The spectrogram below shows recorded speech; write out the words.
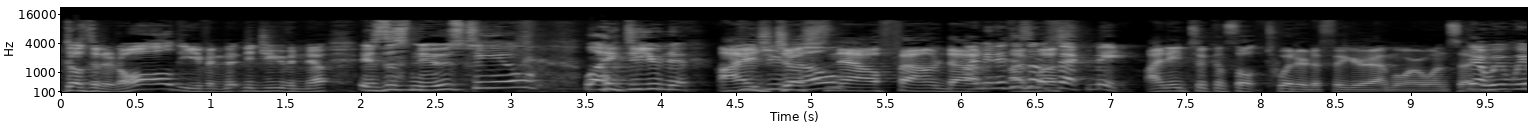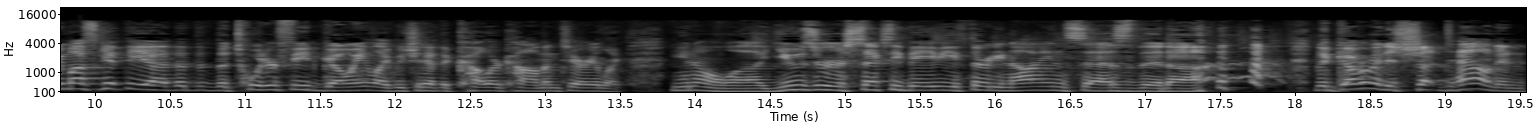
Does it at all? Do you even did you even know? Is this news to you? Like, do you know? I you just know? now found out. I mean, it doesn't must- affect me. I need to consult Twitter to figure out more. One second. Yeah, we, we must get the, uh, the the the Twitter feed going. Like, we should have the color commentary. Like, you know, uh, user sexy baby thirty nine says that uh, the government is shut down, and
